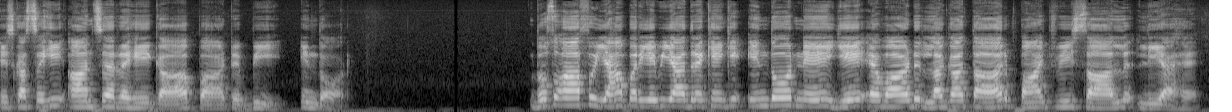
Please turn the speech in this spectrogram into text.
इसका सही आंसर रहेगा पार्ट बी, इंदौर। दोस्तों, आप यहाँ पर यह भी याद रखें कि इंदौर ने यह अवार्ड लगातार पांचवी साल लिया है।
